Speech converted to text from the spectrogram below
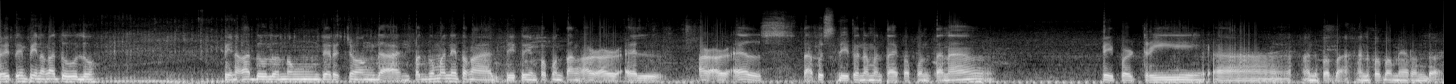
So ito yung pinakadulo. Pinakadulo nung diretso ang daan. Pag gumanito nga, dito yung papuntang RRL, RRLs. Tapos dito naman tayo papunta ng Paper 3, ah, ano pa ba? Ano pa ba meron doon?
